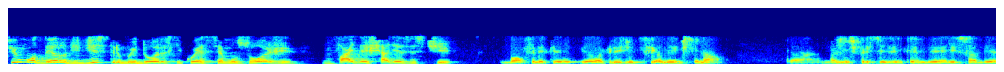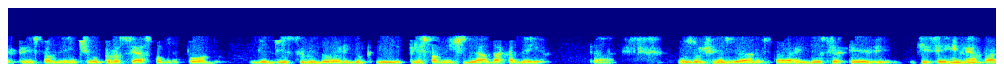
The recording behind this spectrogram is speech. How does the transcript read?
se o modelo de distribuidores que conhecemos hoje vai deixar de existir. Bom, Felipe, eu acredito fielmente que não. Tá? Mas a gente precisa entender e saber, principalmente, o processo como um todo do distribuidor e, do, e principalmente do lado da cadeia. Tá? Nos últimos anos, tá, a indústria teve que se reinventar,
